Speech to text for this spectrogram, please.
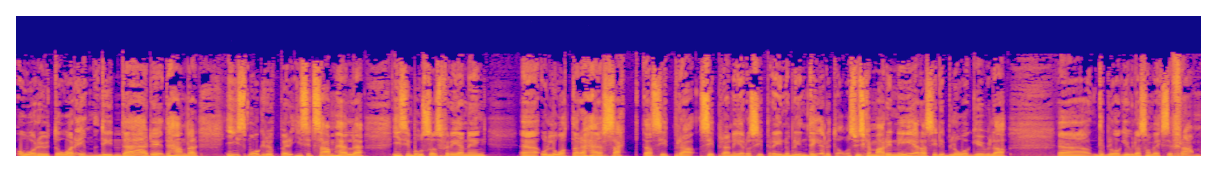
år ut och år in. Det är mm. där det, det, handlar. I små grupper, i sitt samhälle, i sin bostadsförening eh, och låta det här sak, sakta sippra, sippra ner och sippra in och bli en del av oss. Vi ska marineras i det blågula, eh, det blågula som växer fram.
